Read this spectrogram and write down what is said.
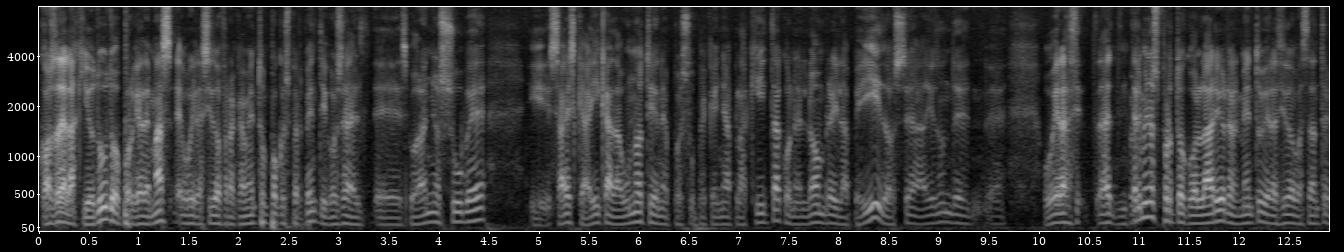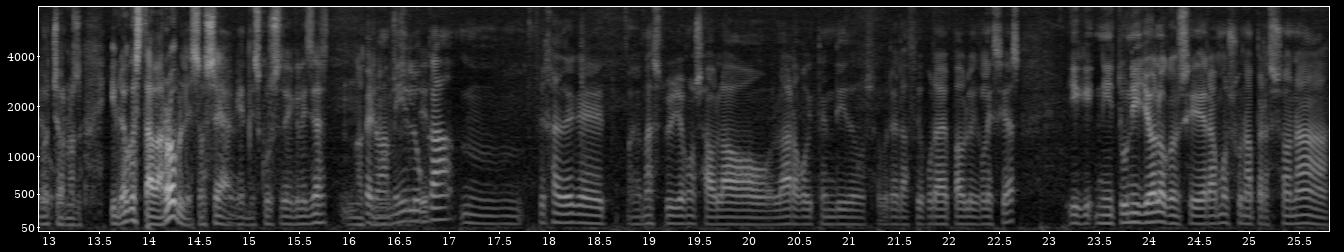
cosa de la que yo dudo, porque además hubiera sido francamente un poco esperpéntico. O sea, el, eh, Bolaños sube y sabes que ahí cada uno tiene pues su pequeña plaquita con el nombre y el apellido, o sea, ahí es donde eh, hubiera en términos protocolarios realmente hubiera sido bastante bochornoso. Y luego estaba Robles, o sea, que el discurso de Iglesias no Pero a mí, Luca, mm, fíjate que además tú y yo hemos hablado largo y tendido sobre la figura de Pablo Iglesias y ni tú ni yo lo consideramos una persona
